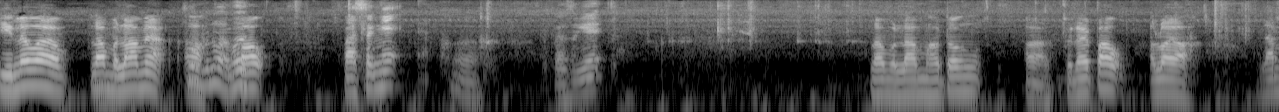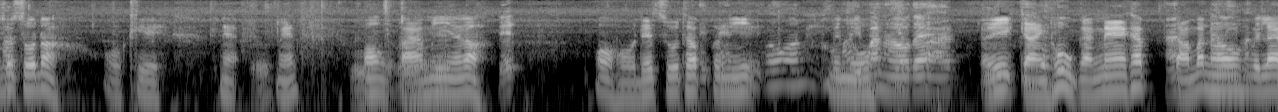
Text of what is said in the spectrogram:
กินแล้วว่าลำมาลำเนี่ยเอาเป้าปลาสะแงะเออปลาสะแงะลำมาลำเขาต้องอ่าจะได้เป้าอร่อยอะลำสดๆเนาะโอเค เนี่ยแมนอ่องปลามีนะเนาะ โอ้โหเด็ดสุดครับตัวนี้ เมนู บ้านเฮาแต่ไอ้กลางทุ่งกลางนาครับอะตามบ้านเฮาเวลา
